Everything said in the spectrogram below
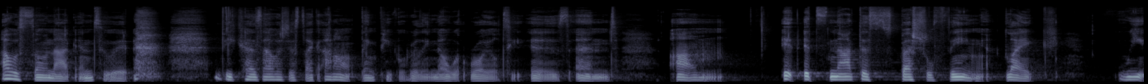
I was so not into it because I was just like, I don't think people really know what royalty is, and um, it, it's not this special thing. Like we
